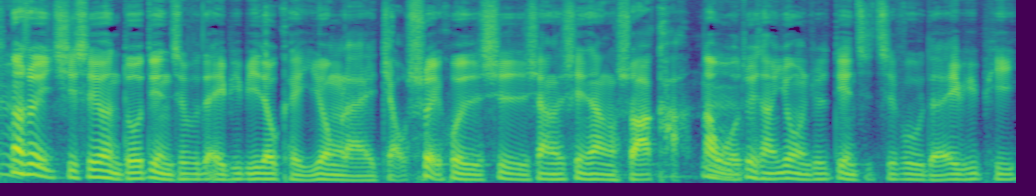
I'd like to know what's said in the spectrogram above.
嗯、那所以其实有很多电子支付的 APP 都可以用来缴税，或者是像线上刷卡。嗯、那我最常用的就是电子支付的 APP，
